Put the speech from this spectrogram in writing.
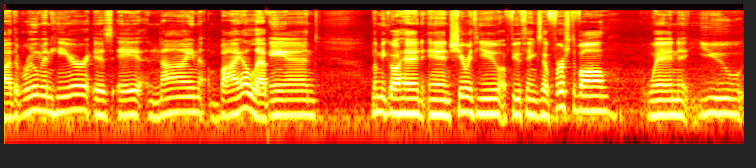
Uh, the room in here is a 9 by 11. And let me go ahead and share with you a few things. So, first of all, when you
